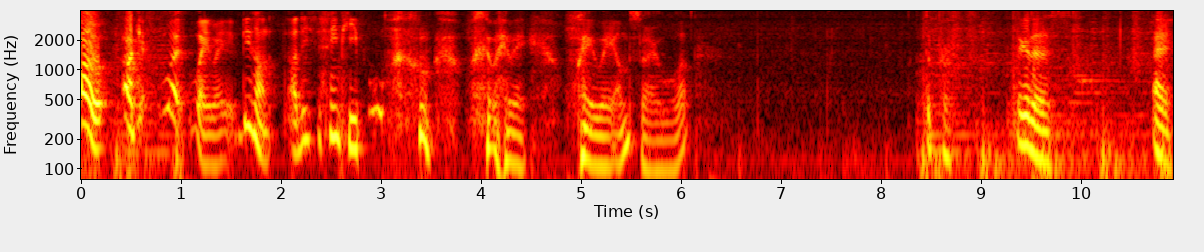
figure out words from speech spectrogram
Oh, okay. Wait, wait, wait. These aren't. Are these the same people? wait, wait, wait, wait, wait. I'm sorry. What? The perf- Look at this. Hey.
